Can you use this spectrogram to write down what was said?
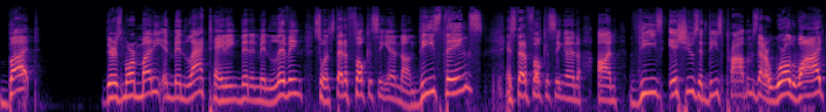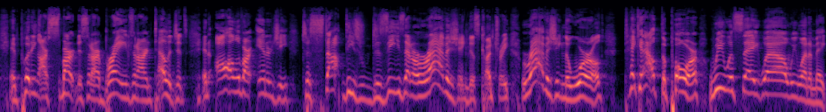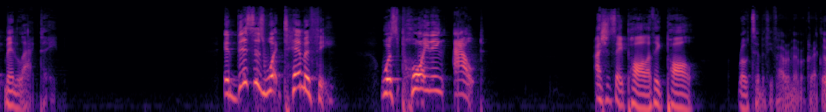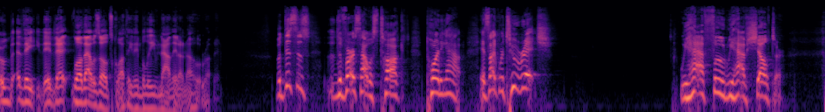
But there's more money in men lactating than in men living. So instead of focusing in on these things, instead of focusing in on these issues and these problems that are worldwide and putting our smartness and our brains and our intelligence and all of our energy to stop these diseases that are ravaging this country, ravaging the world, taking out the poor, we would say, well, we want to make men lactate. And this is what Timothy was pointing out. I should say Paul. I think Paul wrote Timothy, if I remember correctly. They, they well, that was old school. I think they believe now they don't know who wrote it. But this is the verse I was talk, pointing out. It's like we're too rich. We have food, we have shelter,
